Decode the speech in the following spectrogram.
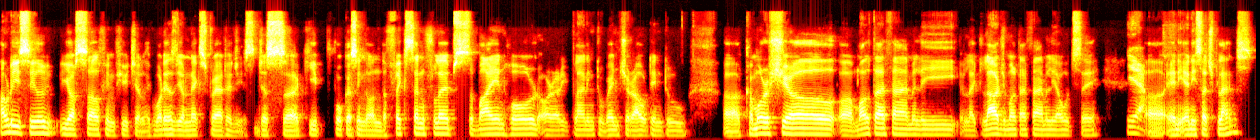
how do you see yourself in future? Like, what is your next strategies? Just uh, keep focusing on the flicks and flips, buy and hold, or are you planning to venture out into uh, commercial, uh, multifamily, like large multifamily? I would say. Yeah. Uh, any any such plans?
